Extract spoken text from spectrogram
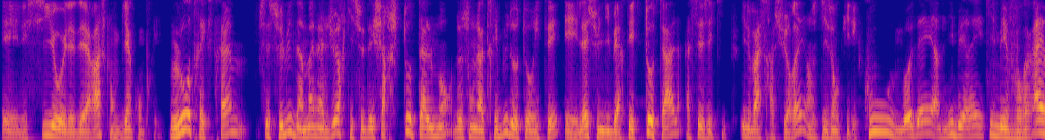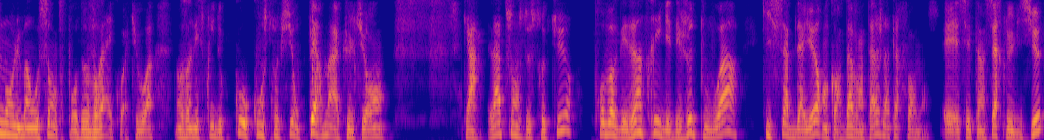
Et les CEO et les DRH l'ont bien compris. L'autre extrême, c'est celui d'un manager qui se décharge totalement de son attribut d'autorité et laisse une liberté totale à ses équipes. Il va se rassurer en se disant qu'il est cool, moderne, libéré, qu'il met vraiment l'humain au centre pour de vrai, quoi, tu vois, dans un esprit de co-construction perma-acculturant. Car l'absence de structure provoque des intrigues et des jeux de pouvoir qui sapent d'ailleurs encore davantage la performance. Et c'est un cercle vicieux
